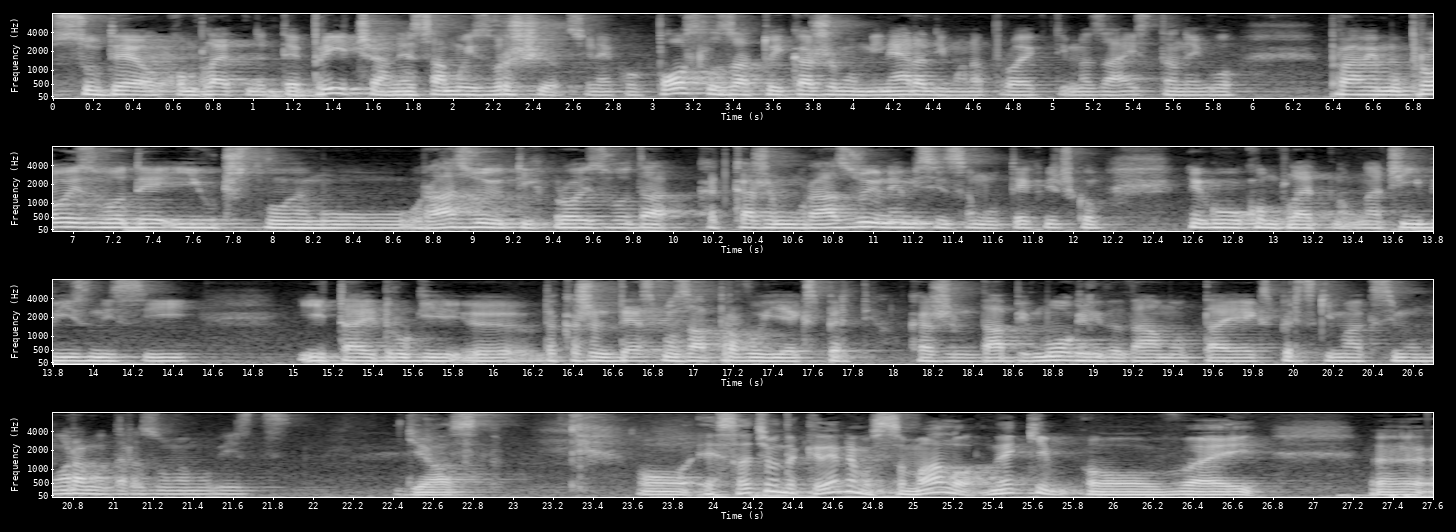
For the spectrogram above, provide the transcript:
su deo kompletne te priče, a ne samo izvršioci nekog posla, zato i kažemo mi ne radimo na projektima zaista, nego pravimo proizvode i učestvujemo u razvoju tih proizvoda. Kad kažem u razvoju, ne mislim samo u tehničkom, nego u kompletnom. Znači i biznis i, i taj drugi, e, da kažem, gde smo zapravo i eksperti. Kažem, da bi mogli da damo taj ekspertski maksimum, moramo da razumemo biznis. Jasno. O, e sad ćemo da krenemo sa malo nekim ovaj, e,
